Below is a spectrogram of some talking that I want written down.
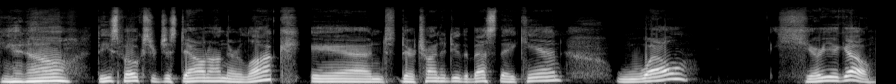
you know, these folks are just down on their luck and they're trying to do the best they can. Well, here you go.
